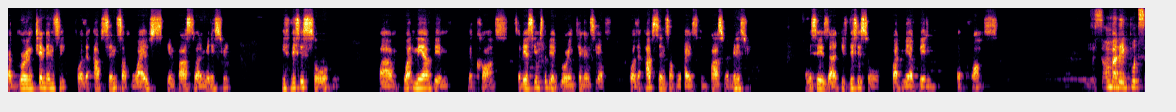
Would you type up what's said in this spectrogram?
a growing tendency for the absence of wives in pastoral ministry. If this is so, um, what may have been the cause? So there seems to be a growing tendency of for the absence of wives in pastoral ministry. And he says that if this is so, what may have been the cause? Somebody puts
